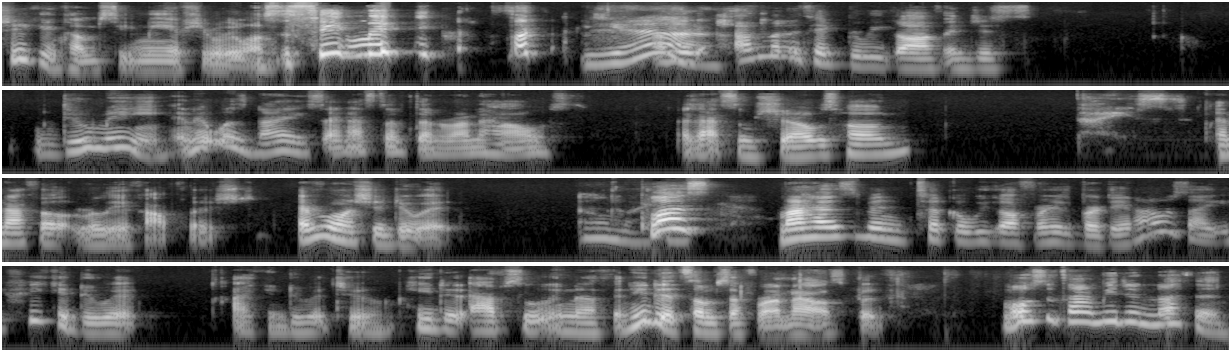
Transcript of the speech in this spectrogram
she can come see me if she really wants to see me. I'm, Yeah. gonna, I'm gonna take the week off and just do me. And it was nice. I got stuff done around the house. I got some shelves hung, Nice. and I felt really accomplished. Everyone should do it. Oh my Plus, my husband took a week off for his birthday, and I was like, if he could do it, I can do it too. He did absolutely nothing. He did some stuff around the house, but most of the time he did nothing.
